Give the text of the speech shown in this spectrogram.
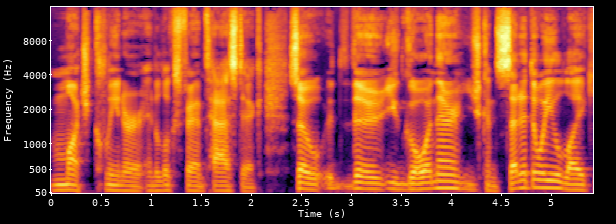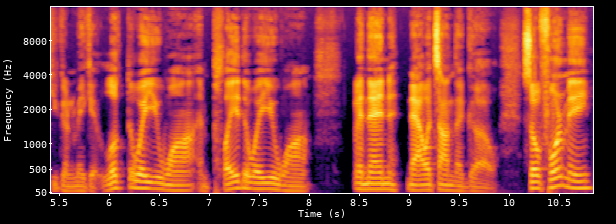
much cleaner and it looks fantastic. So there you go in there, you can set it the way you like, you can make it look the way you want and play the way you want and then now it's on the go. So for me,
